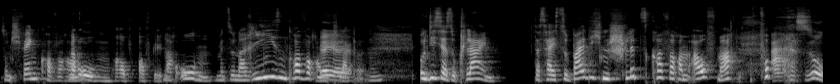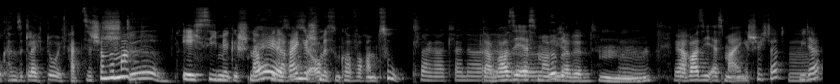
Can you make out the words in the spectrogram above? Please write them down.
So ein Schwenkkofferraum. Nach oben auf, aufgeht. Nach oben, mit so einer riesen Kofferraumklappe. Mhm. Und die ist ja so klein. Das heißt, sobald ich einen Schlitzkofferraum aufmache, fupp, Ach so, kann sie gleich durch. hat sie schon gemacht. Stimmt. Ich sie mir geschnappt, Ja, ja, wieder reingeschmissen, Kofferraum zu. Kleiner, kleiner. Da war sie äh, erstmal wieder. Mhm. Mhm. Da Ja. war sie erstmal eingeschüchtert, Mhm. wieder.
